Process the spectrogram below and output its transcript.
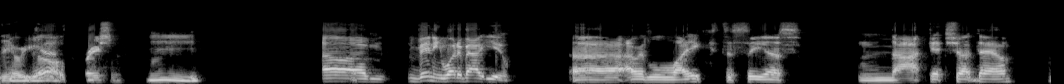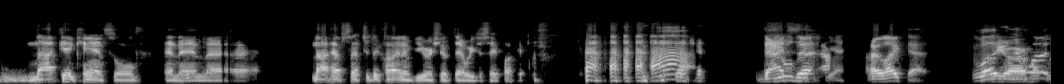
Here we go. Celebration. Mm. Um, Vinny, what about you? Uh, I would like to see us not get shut down, not get canceled, and then uh, not have such a decline in viewership that we just say fuck it. That's it. it. I like that. Well, we you know are. what?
